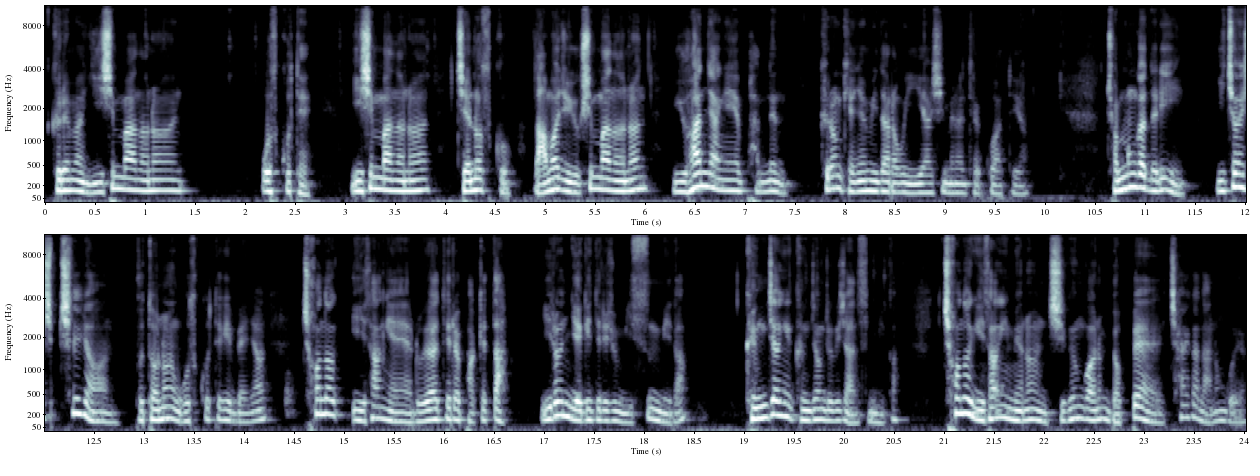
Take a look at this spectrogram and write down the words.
그러면 20만 원은 오스코테, 20만 원은 제노스코, 나머지 60만 원은 유한양에 받는 그런 개념이다라고 이해하시면 될 것 같아요. 전문가들이 2017년부터는 오스코텍이 매년 천억 이상의 로열티를 받겠다. 이런 얘기들이 좀 있습니다. 굉장히 긍정적이지 않습니까? 천억 이상이면은 지금과는 몇 배 차이가 나는 거예요.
